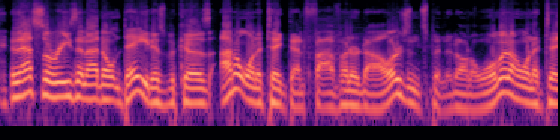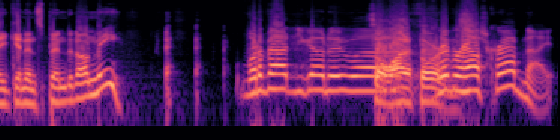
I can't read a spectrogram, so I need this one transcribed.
and that's the reason I don't date is because I don't want to take that five hundred dollars and spend it on a woman. I want to take it and spend it on me. What about you go to uh, It's a lot of thorns. River House Crab Night?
